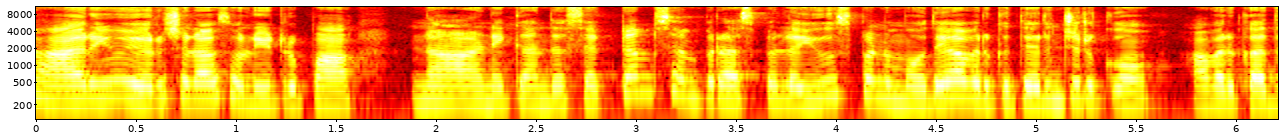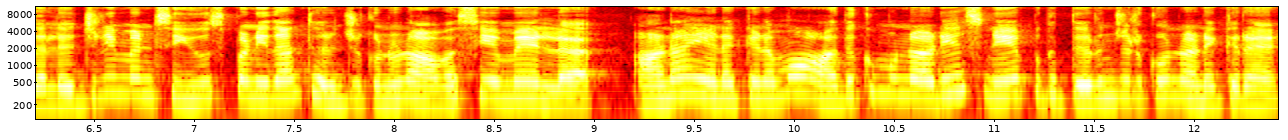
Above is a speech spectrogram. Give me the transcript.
ஹாரியும் எரிச்சலாக சொல்லிட்டு இருப்பான். நான் அன்னைக்கு அந்த செப்டம் செம்பர் ஹாஸ்பிட்டலில் யூஸ் பண்ணும்போதே அவருக்கு தெரிஞ்சிருக்கும். அவருக்கு அதை லெஜிலிமெண்ட்ஸ் யூஸ் பண்ணி தான் தெரிஞ்சுக்கணும்னு அவசியமே இல்லை. ஆனால் எனக்கு என்னமோ அதுக்கு முன்னாடியே ஸ்னேப்புக்கு தெரிஞ்சிருக்கும்னு நினைக்கிறேன்.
